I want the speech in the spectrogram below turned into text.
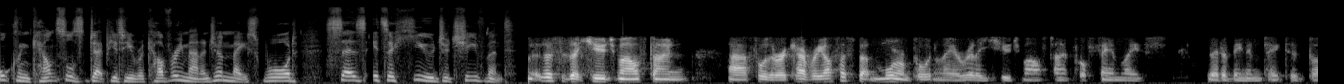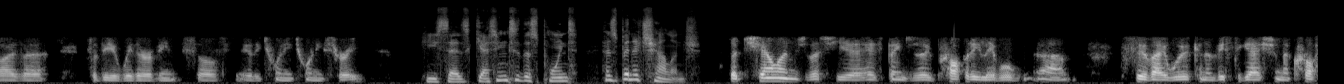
Auckland Council's Deputy Recovery Manager, Mace Ward, says it's a huge achievement. This is a huge milestone uh, for the Recovery Office, but more importantly, a really huge milestone for families that have been impacted by the severe weather events of early 2023. He says getting to this point has been a challenge. The challenge this year has been to do property level uh, survey work and investigation across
